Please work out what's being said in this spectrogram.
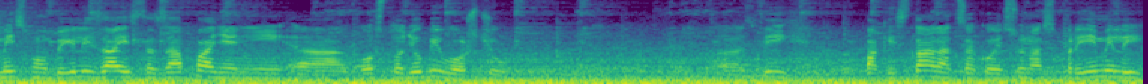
mi smo bili zaista zapanjeni a, gostoljubivošću tih pakistanaca koji su nas primili.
